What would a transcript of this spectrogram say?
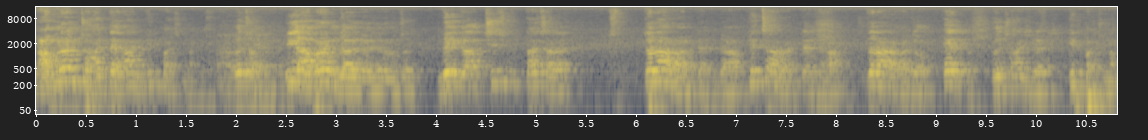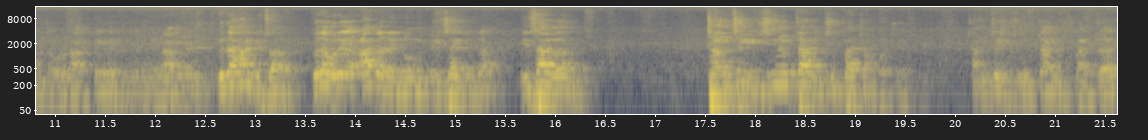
아브라함 쪽 할 때한 기뻐하신다 그렇죠? 이 아브라함 내가 75살에 떠나라 할 때, 내가 개척을 할때 내가 떠나가지고 해야겠다. 그렇지 하기에 기뻐하신다면서 우리가 깨게 됩니다. 그 다음 하나님께서, 그 다음 우리 아들이 누굽니까? 이삭이죠? 이삭은 장치 26장 28장 보시겠습니다. 장치 26장 28절,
